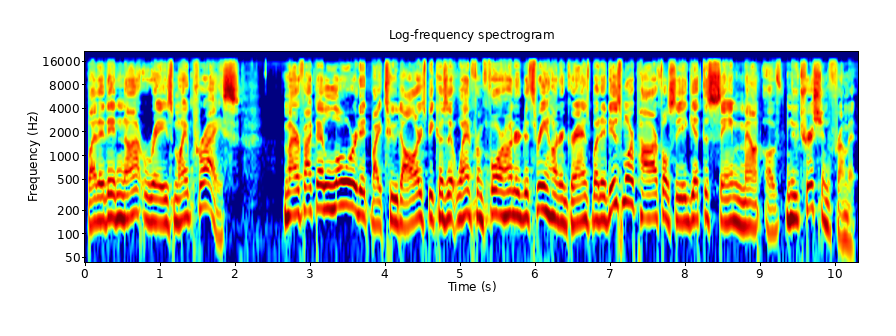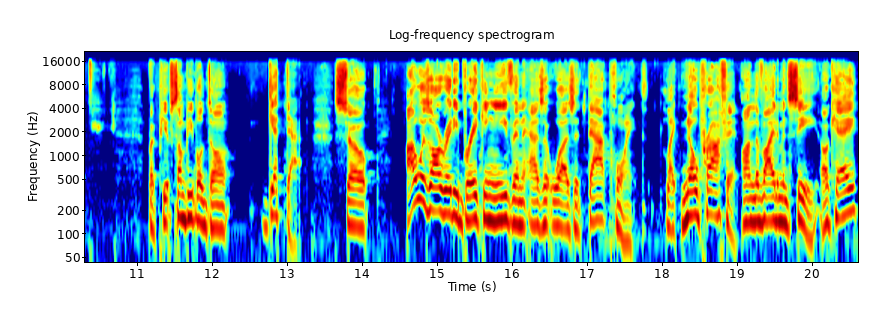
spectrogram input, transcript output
but it did not raise my price. Matter of fact, I lowered it by $2 because it went from 400 to 300 grams, but it is more powerful, so you get the same amount of nutrition from it. But some people don't get that. So I was already breaking even as it was at that point like no profit on the vitamin C, okay?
